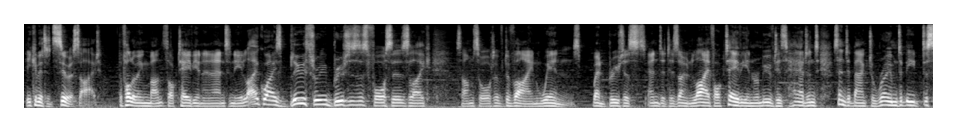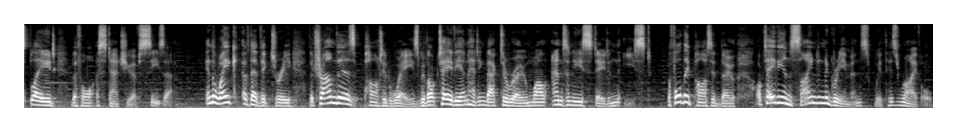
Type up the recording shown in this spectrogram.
he committed suicide. The following month, Octavian and Antony likewise blew through Brutus's forces like some sort of divine wind. When Brutus ended his own life, Octavian removed his head and sent it back to Rome to be displayed before a statue of Caesar. In the wake of their victory, the triumvirs parted ways, with Octavian heading back to Rome while Antony stayed in the east. Before they parted, though, Octavian signed an agreement with his rival,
